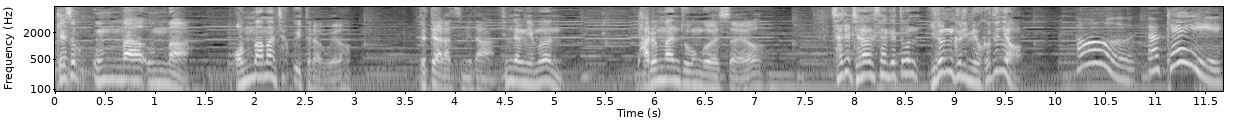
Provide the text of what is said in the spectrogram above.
계속 음마 음마 엄마만 찾고 있더라고요. 그때 알았습니다. 팀장님은 발음만 좋은 거였어요. 사실 제가 생각했던 건 이런 그림이었거든요. Oh, okay,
